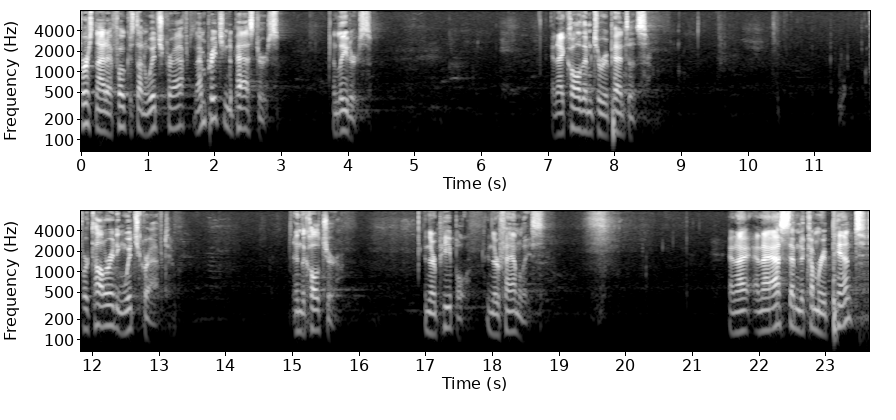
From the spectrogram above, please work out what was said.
first night I focused on witchcraft, and I'm preaching to pastors and leaders. And I call them to repentance for tolerating witchcraft in the culture, in their people, in their families. And I, and I asked them to come repent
